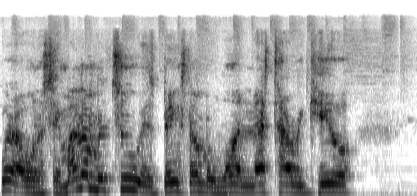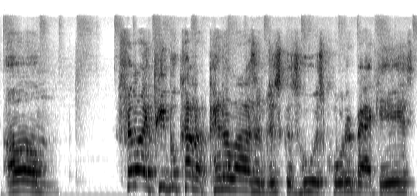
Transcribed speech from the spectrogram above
what do I want to say? My number two is Banks number one, and that's Tyreek Hill. Um I feel like people kind of penalize him just because who his quarterback is.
